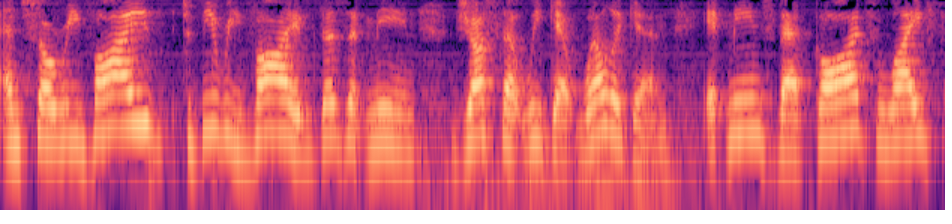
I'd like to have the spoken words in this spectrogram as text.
And so, revive, to be revived doesn't mean just that we get well again. It means that God's life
